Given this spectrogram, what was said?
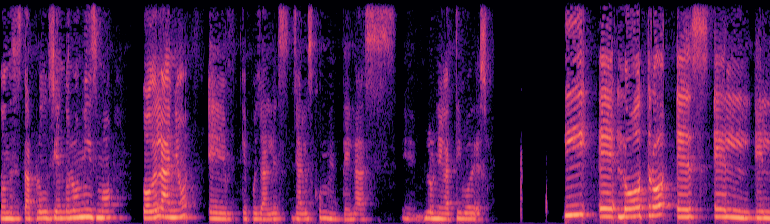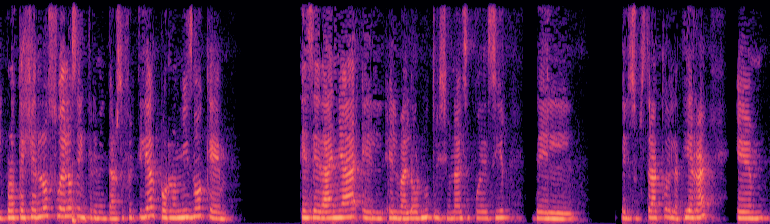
donde se está produciendo lo mismo todo el año, eh, que pues ya les, ya les comenté las, eh, lo negativo de eso. Y eh, lo otro es el, proteger los suelos e incrementar su fertilidad, por lo mismo que, que se daña el, el valor nutricional, se puede decir, del, del substrato de la tierra Em,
